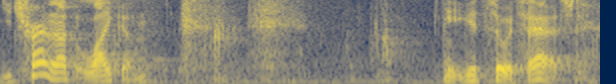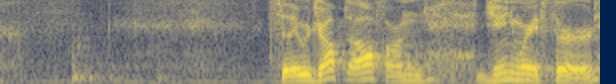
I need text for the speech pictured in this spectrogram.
You try not to like him. you get so attached. So they were dropped off on January 3rd.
